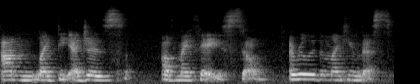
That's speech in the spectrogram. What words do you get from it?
on like the edges of my face. So I've really been liking this.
